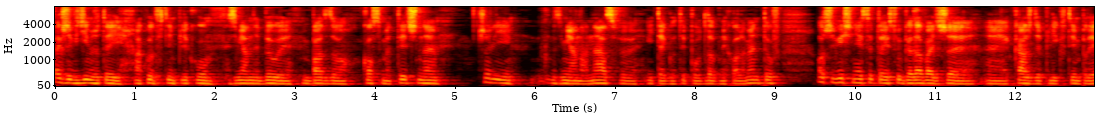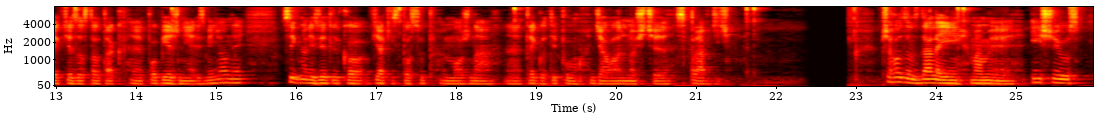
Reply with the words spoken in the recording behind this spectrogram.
Także widzimy, że tutaj akurat w tym pliku zmiany były bardzo kosmetyczne, czyli zmiana nazwy i tego typu drobnych elementów. Oczywiście nie chcę tutaj sugerować, że e, każdy plik w tym projekcie został tak e, pobieżnie zmieniony. Sygnalizuje tylko w jaki sposób można e, tego typu działalność sprawdzić. Przechodząc dalej mamy issues.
